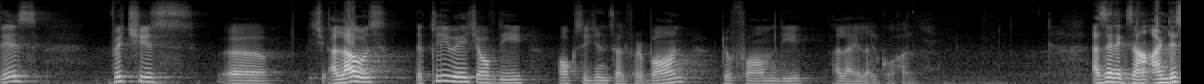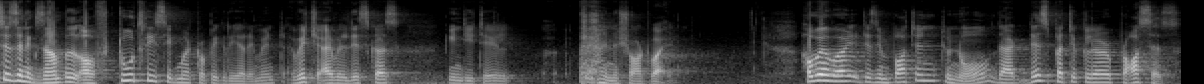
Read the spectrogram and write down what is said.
this which is uh, which allows the cleavage of the oxygen sulfur bond to form the allyl alcohol. As an example and this is an example of 2,3 sigma tropic rearrangement which I will discuss in detail in a short while. However, it is important to know that this particular process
